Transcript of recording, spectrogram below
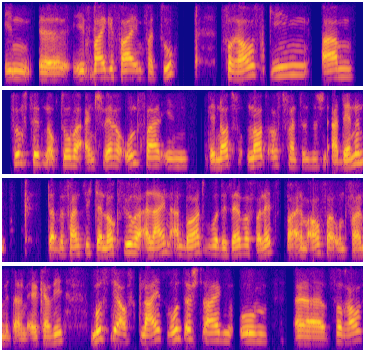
in, äh, bei Gefahr im Verzug. Voraus ging am 15. Oktober ein schwerer Unfall in den Nord nordostfranzösischen Ardennen. Da befand sich der Lokführer allein an Bord, wurde selber verletzt bei einem Auffahrunfall mit einem LKW, musste aufs Gleis runtersteigen, um äh, voraus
